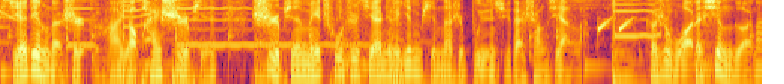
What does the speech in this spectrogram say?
协定的是啊，要拍视频，视频没出之前，这个音频呢是不允许再上线了。可是我的性格呢，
